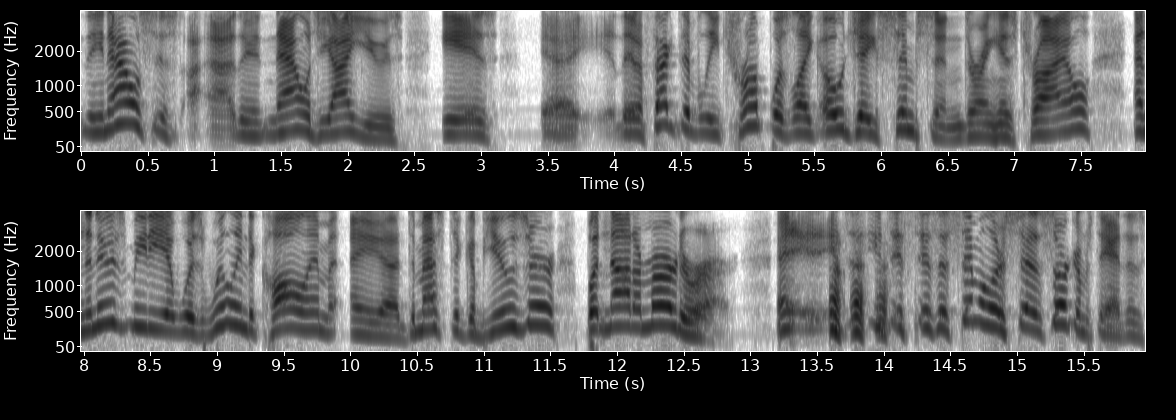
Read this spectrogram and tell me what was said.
the analysis, uh, the analogy I use is uh, that effectively Trump was like O.J. Simpson during his trial, and the news media was willing to call him a, uh domestic abuser, but not a murderer. And it's, it's, it's, it's a similar set of circumstances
